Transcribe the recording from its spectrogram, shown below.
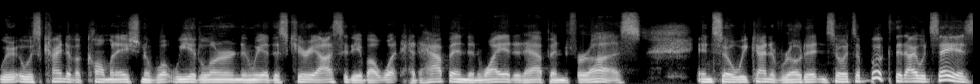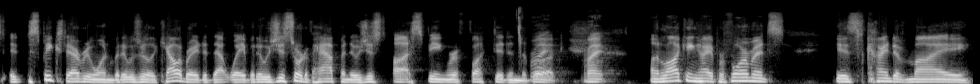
it was kind of a culmination of what we had learned, and we had this curiosity about what had happened and why it had happened for us. And so we kind of wrote it. And so it's a book that I would say is it speaks to everyone, but it was really calibrated that way. But it was just sort of happened. It was just us being reflected in the book. Right. Unlocking high performance is kind of my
